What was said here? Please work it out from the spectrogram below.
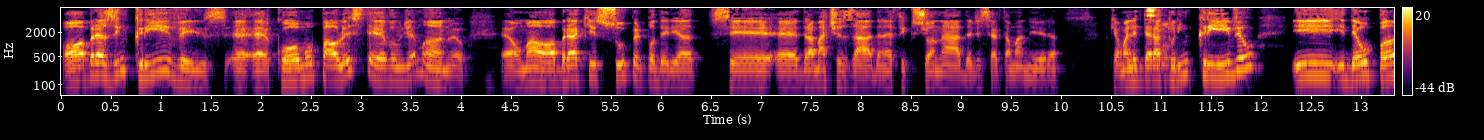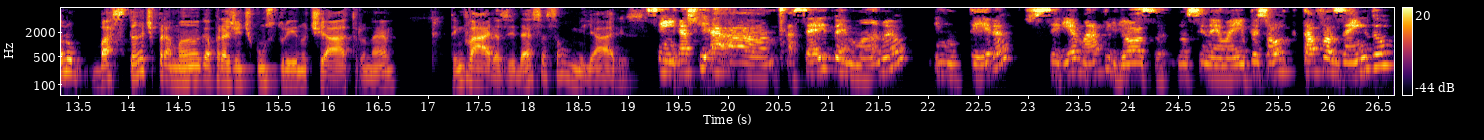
obras incríveis, é, é, como Paulo Estevão de Emmanuel. É uma obra que super poderia ser é, dramatizada, né, ficcionada de certa maneira. Porque é uma literatura sim. incrível e, e, deu pano bastante para manga para a gente construir no teatro, né? Tem várias, e dessas são milhares. Sim, acho que a, a, a série do Emmanuel inteira seria maravilhosa no cinema. E o pessoal está fazendo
